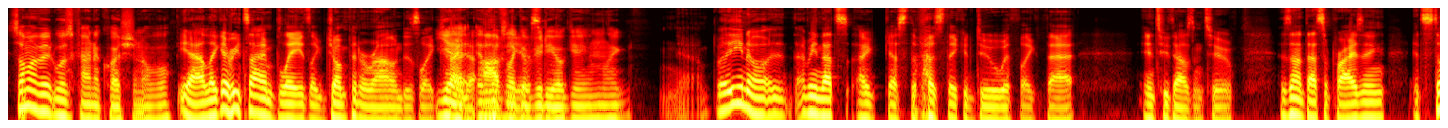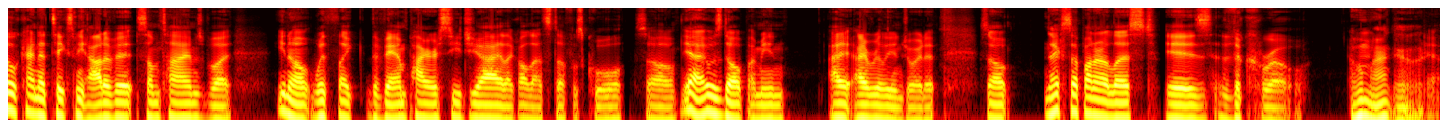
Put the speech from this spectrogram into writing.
some of it was kind of questionable Yeah, like every time Blade's like jumping around is like yeah it looks like a video game like Yeah, but you know, I mean, that's I guess the best they could do with like that in 2002. It's not that surprising. It still kind of takes me out of it sometimes, but you know, with like the vampire CGI, like all that stuff was cool. So yeah, it was dope. I mean, I I really enjoyed it. So next up on our list is The Crow. Oh my god. Yeah.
